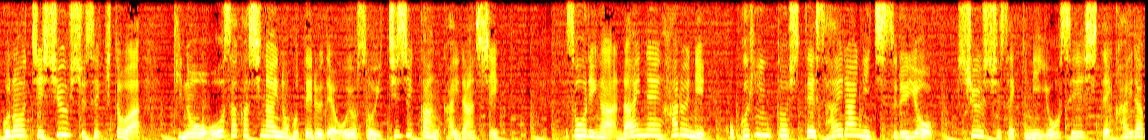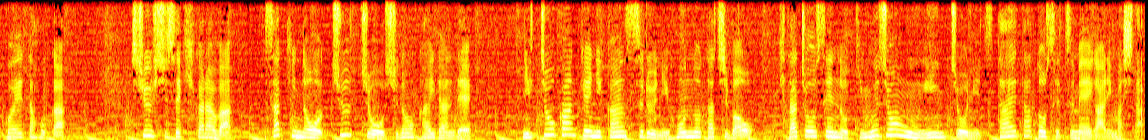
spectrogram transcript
このうち習主席とは昨日大阪市内のホテルでおよそ1時間会談し総理が来年春に国賓として再来日するよう習主席に要請して快諾を得たほか習主席からは先の中朝首脳会談で日朝関係に関する日本の立場を北朝鮮の金正恩委員長に伝えたと説明がありました。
